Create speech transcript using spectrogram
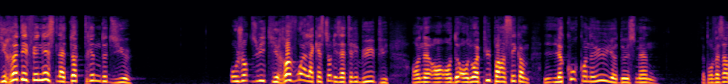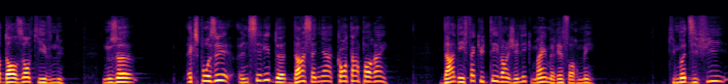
qui redéfinissent la doctrine de Dieu. aujourd'hui qui revoit la question des attributs, puis on ne doit plus penser comme le cours qu'on a eu il y a deux semaines. Le professeur Dalzell qui est venu nous a exposé une série d'enseignants contemporains dans des facultés évangéliques même réformées qui modifient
